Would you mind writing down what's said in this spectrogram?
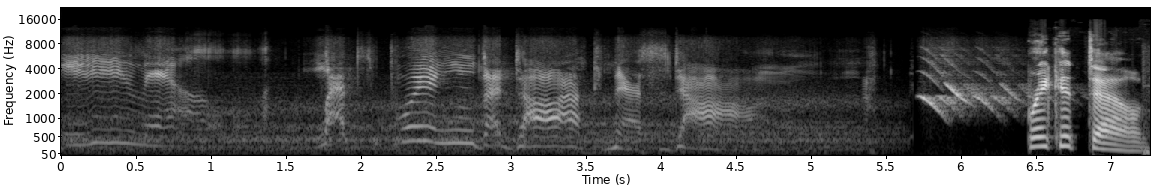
evil. Let's bring the darkness down. Break it down.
